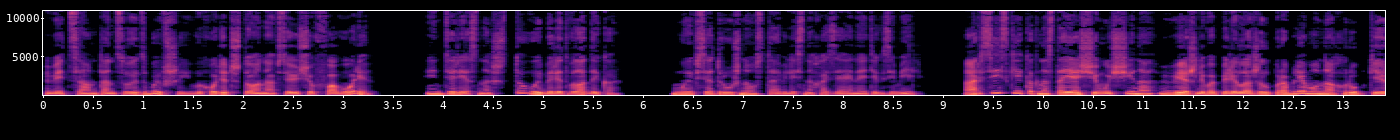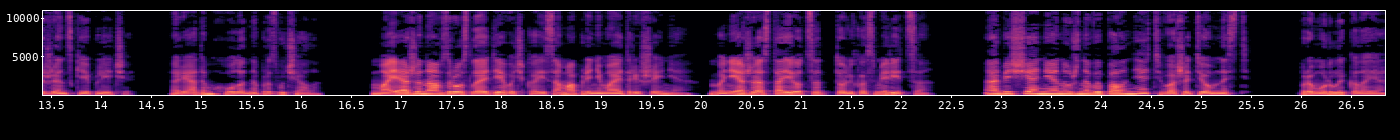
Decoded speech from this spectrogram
Ведь сам танцует с бывшей. Выходит, что она все еще в фаворе? Интересно, что выберет владыка? Мы все дружно уставились на хозяина этих земель. Арсийский, как настоящий мужчина, вежливо переложил проблему на хрупкие женские плечи. Рядом холодно прозвучало. «Моя жена взрослая девочка и сама принимает решения. Мне же остается только смириться». «Обещание нужно выполнять, ваша темность», — промурлыкала я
